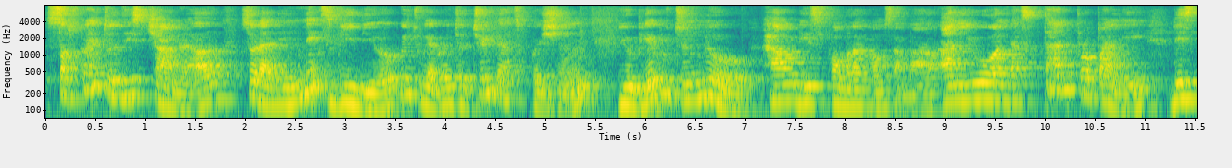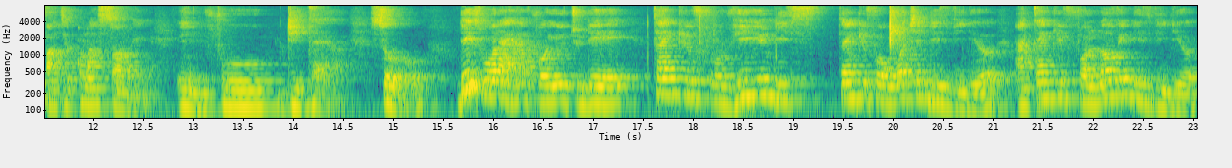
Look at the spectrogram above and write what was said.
subscribe to this channel so that the next video, which we are going to treat that question, you'll be able to know how this formula comes about and you understand properly this particular solving in full detail. So this is what I have for you today. Thank you for viewing this Thank you for watching this video and thank you for loving this video.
